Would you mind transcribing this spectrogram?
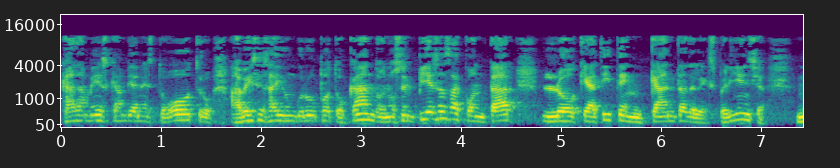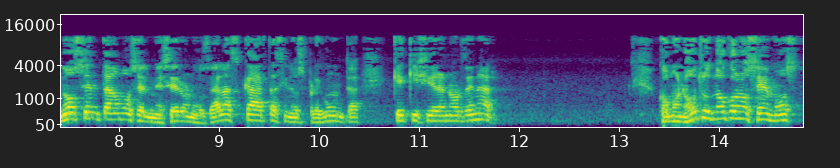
cada mes cambian esto otro, a veces hay un grupo tocando, nos empiezas a contar lo que a ti te encanta de la experiencia. Nos sentamos, el mesero nos da las cartas y nos pregunta qué quisieran ordenar. Como nosotros no conocemos,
